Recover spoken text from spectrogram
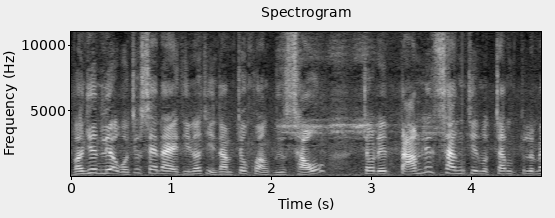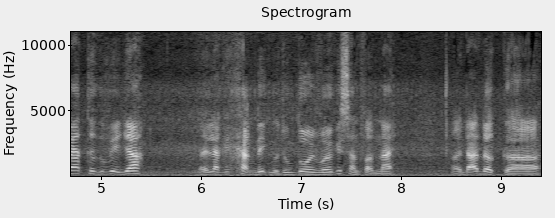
và nhiên liệu của chiếc xe này thì nó chỉ nằm trong khoảng từ 6 cho đến 8 lít xăng trên 100 km thưa quý vị nhá. Đấy là cái khẳng định của chúng tôi với cái sản phẩm này. Đấy, đã được uh,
